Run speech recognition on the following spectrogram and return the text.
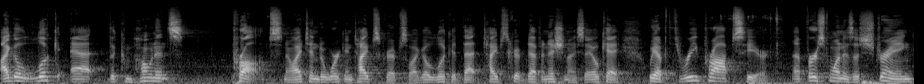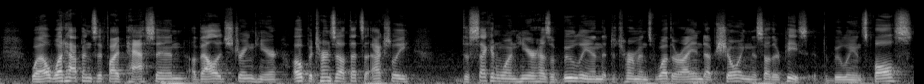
I go look at the components props. Now, I tend to work in TypeScript, so I go look at that TypeScript definition. I say, okay, we have three props here. That first one is a string. Well, what happens if I pass in a valid string here? Oh, it turns out that's actually the second one here has a Boolean that determines whether I end up showing this other piece. If the Boolean's false,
